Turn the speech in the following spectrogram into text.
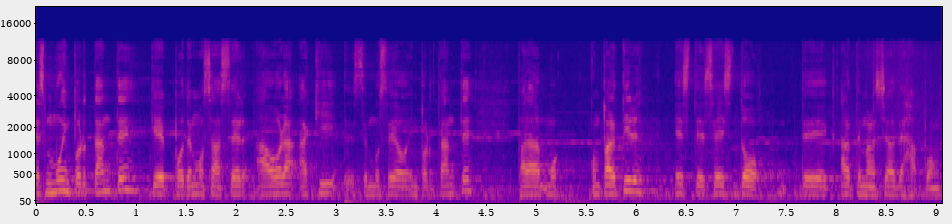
Es muy importante que podemos hacer ahora aquí este museo importante para compartir este 6 do de arte marcial de Japón.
